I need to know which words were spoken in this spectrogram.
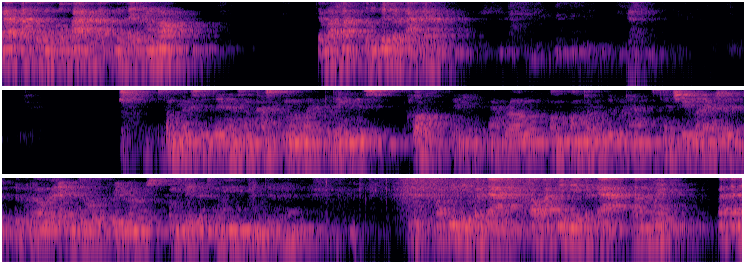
ถ้าพระสงฆ์เอาผ้าอังสะมาใส่ข้างนอก แต่ว่าพระสงฆ์เป็นประธานนะครับ Some places they have some custom of like putting this cloth, the uh, robe, on, on top of the Buddha statue, but actually the Buddha already has all the three robes complete. There's no need to do that. เพราะไม่มี ปัญญาเข้าวัดไม่มีปัญญาทำให้วัฒน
